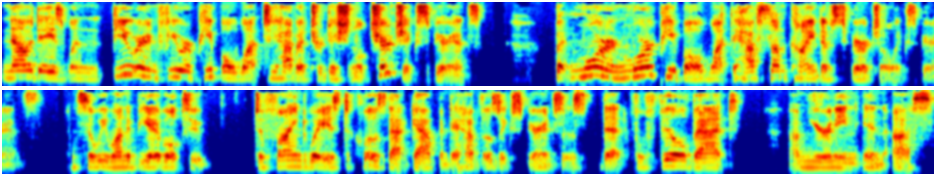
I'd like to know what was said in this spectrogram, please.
nowadays when fewer and fewer people want to have a traditional church experience but more and more people want to have some kind of spiritual experience. And so we want to be able to to find ways to close that gap and to have those experiences that fulfill that um, yearning in us.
